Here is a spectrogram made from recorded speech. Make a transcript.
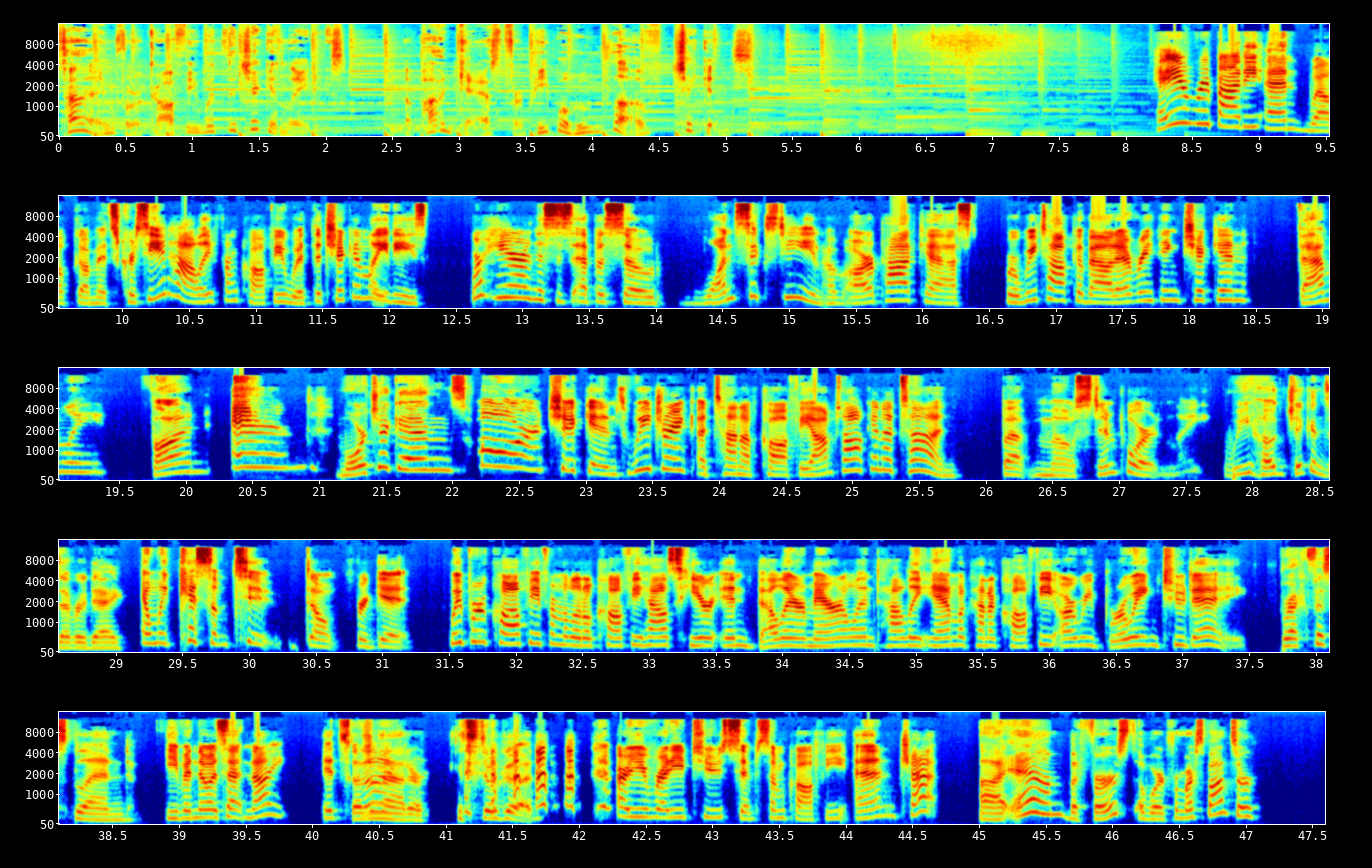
time for Coffee with the Chicken Ladies, a podcast for people who love chickens. Hey, everybody, and welcome. It's Chrissy and Holly from Coffee with the Chicken Ladies. We're here, and this is episode 116 of our podcast, where we talk about everything chicken, family, fun, and More chickens. more chickens. We drink a ton of coffee. I'm talking a ton, but most importantly, We hug chickens every day. and we kiss them too. Don't forget. We brew coffee from a little coffee house here in Bel Air, Maryland. Holly Ann, what kind of coffee are we brewing today? Breakfast blend. Even though it's at night, it's Doesn't good. matter. It's still good. Are you ready to sip some coffee and chat? I am. But first, a word from our sponsor.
